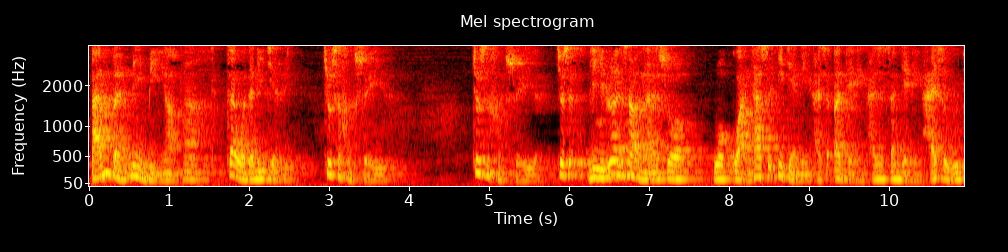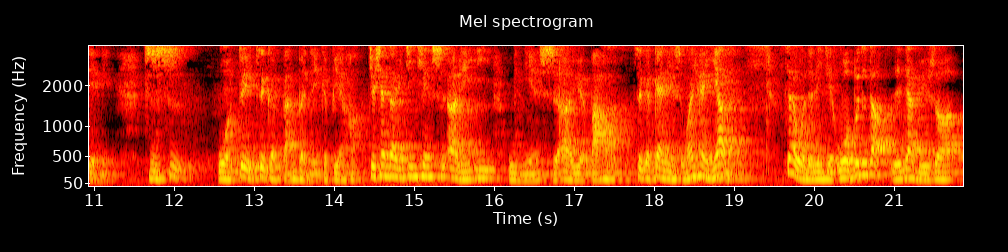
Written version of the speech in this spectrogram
版本命名啊，嗯在我的理解里就是很随意的，就是很随意的，就是理论上来说，我管它是一点零还是二点零还是三点零还是五点零，只是我对这个版本的一个编号，就相当于今天是二零一五年十二月八号，这个概念是完全一样的。在我的理解，我不知道人家比如说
